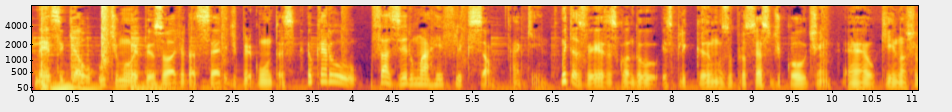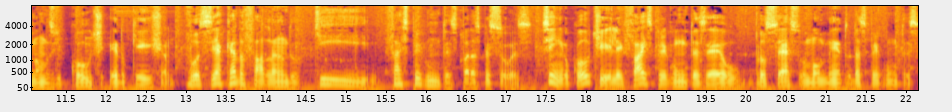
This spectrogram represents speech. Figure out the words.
Nesse que é o último episódio da série de perguntas, eu quero fazer uma reflexão aqui. Muitas vezes, quando explicamos o processo de coaching, é o que nós chamamos de coach education, você acaba falando que faz perguntas para as pessoas. Sim, o coach ele faz perguntas, é o processo, o momento das perguntas.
